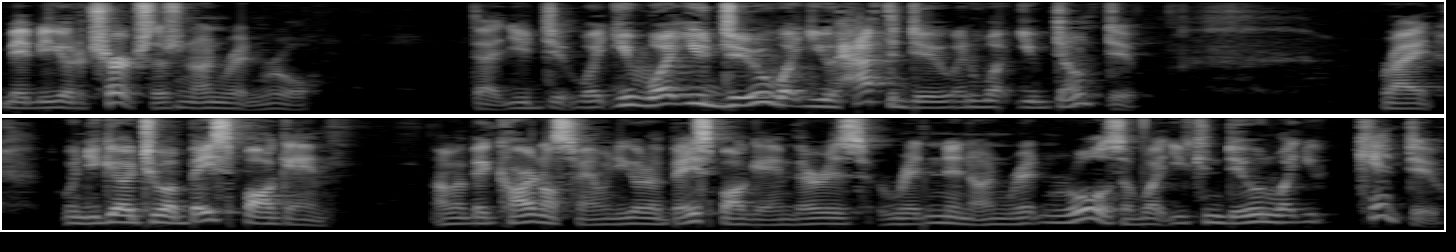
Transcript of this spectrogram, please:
maybe you go to church there's an unwritten rule that you do what you what you do what you have to do and what you don't do right? When you go to a baseball game i'm a big cardinals fan when you go to a baseball game there is written and unwritten rules of what you can do and what you can't do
